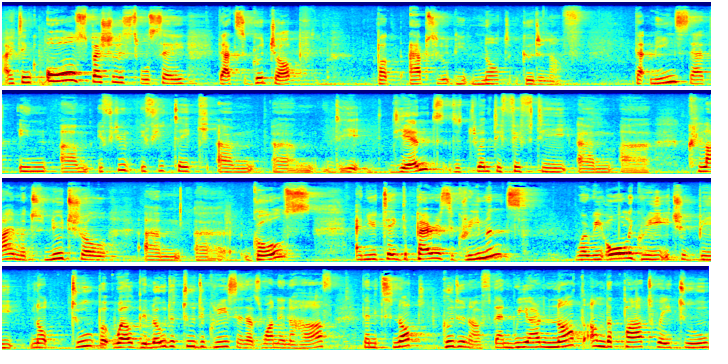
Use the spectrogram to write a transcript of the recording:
I think all specialists will say that's a good job, but absolutely not good enough. That means that in, um, if, you, if you take um, um, the, the end, the 2050 um, uh, climate neutral um, uh, goals, and you take the Paris Agreement, where we all agree it should be not two, but well below the two degrees, and that's one and a half, then it's not good enough. Then we are not on the pathway to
